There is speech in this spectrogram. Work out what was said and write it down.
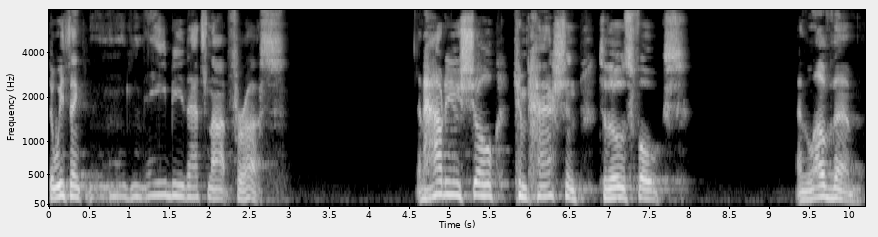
that we think mm, maybe that's not for us. And how do you show compassion to those folks and love them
